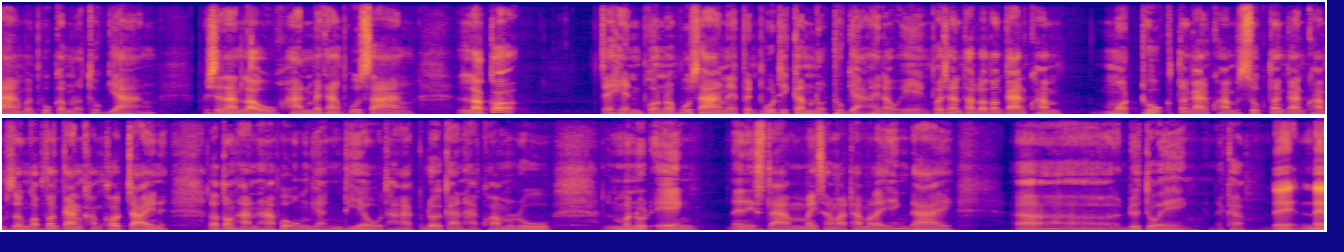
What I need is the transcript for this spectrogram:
สร้างเป็นผู้กำหนดทุกอย่าง เพราะฉะนั้นเราหันไปทางผู้สร้าง แล้วก็จะเห็นผลว่าผู้สร้างเนี่ยเป็นผู้ที่กำหนดทุกอย่างให้เราเอง เพราะฉะนั้นถ้าเราต้องการความ หมดทุกข์ต้องการความสุขต้องการความสงบต้องการความเข้าใจเนี่ยเราต้องหันหาพระองค์อย่างเดียวหาโดยการหาความรู้มนุษย์เองในอิสลามไม่สามารถทำอะไรเองได้เอ่อด้วยตัวเองนะครับในใน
